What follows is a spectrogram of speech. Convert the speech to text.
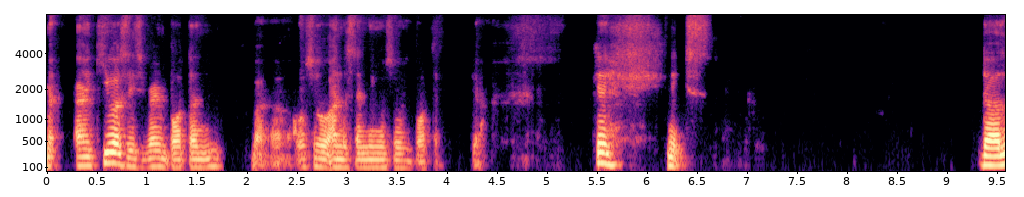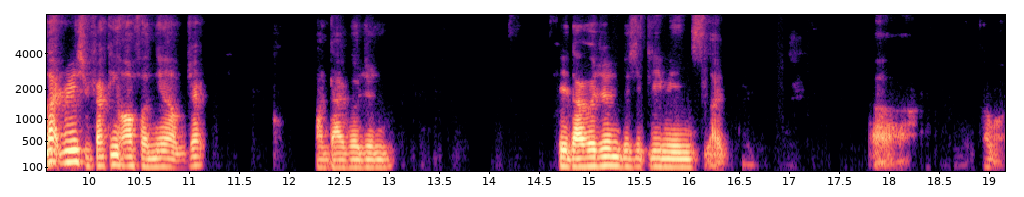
uh, keywords is very important, but uh, also understanding also important. Yeah. Okay, next. The light rays reflecting off a near object are divergent. Okay, divergent basically means like uh come on.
